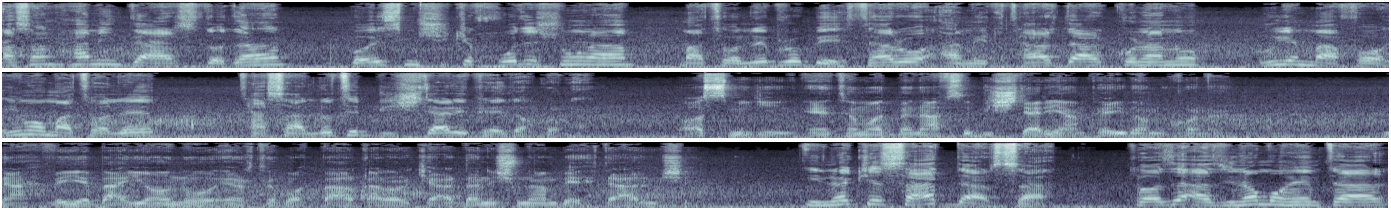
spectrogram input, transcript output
اصلا همین درس دادن باعث میشه که خودشون هم مطالب رو بهتر و عمیقتر درک کنن و روی مفاهیم و مطالب تسلط بیشتری پیدا کنن. راست میگین. اعتماد به نفس بیشتری هم پیدا می‌کنن نحوه بیان و ارتباط برقرار کردنشون هم بهتر میشه. اینا که صد درصد. تازه از اینا مهمتر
